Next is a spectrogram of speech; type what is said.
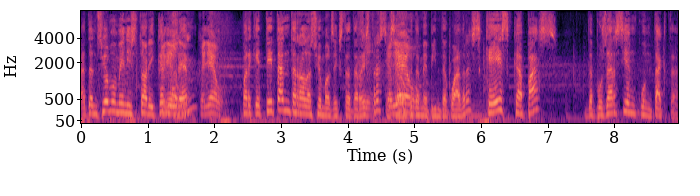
atenció al moment històric que Calleu, viurem, Calleu. perquè té tanta relació amb els extraterrestres, Sí, ja sabeu que també pinta quadres, que és capaç de posar-s'hi en contacte.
